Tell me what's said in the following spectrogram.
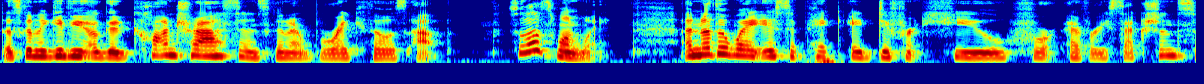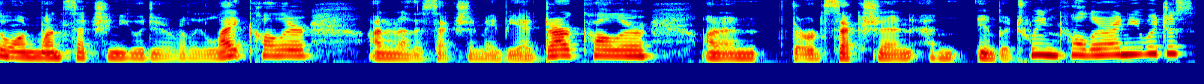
That's going to give you a good contrast and it's going to break those up. So that's one way. Another way is to pick a different hue for every section. So on one section, you would do a really light color. On another section, maybe a dark color. On a third section, an in between color. And you would just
